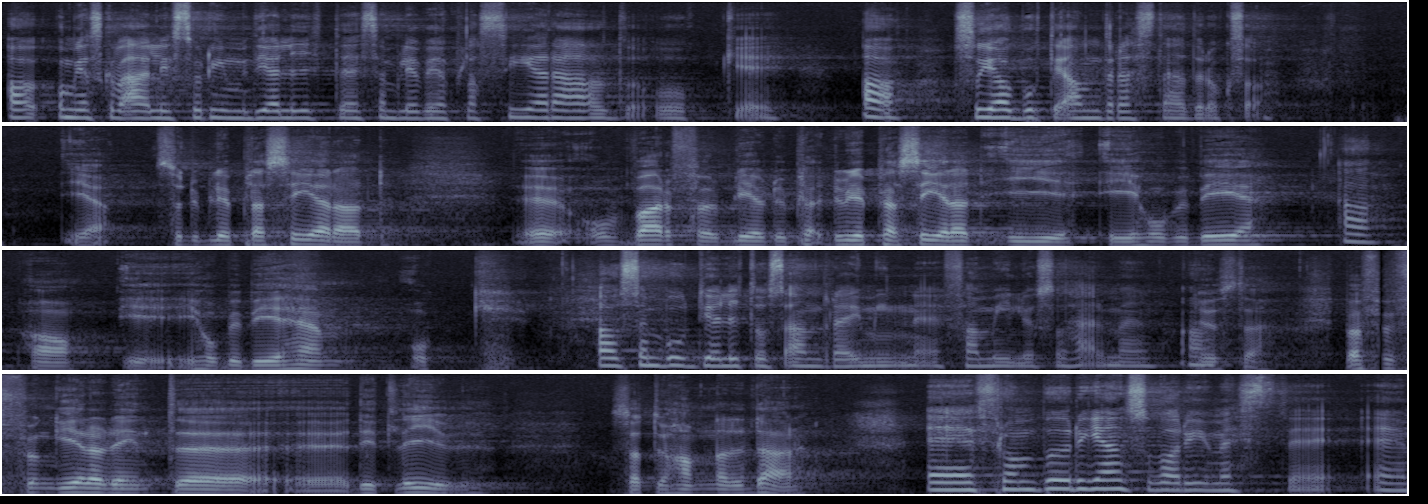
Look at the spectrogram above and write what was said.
ja, om jag ska vara ärlig, så rymde jag lite. Sen blev jag placerad och ja, så jag har bott i andra städer också. Ja. Så du blev placerad. eh, Och varför blev du, du blev placerad i, i HBB? Ja. Ja, i, i HBB-hem och Ja, sen bodde jag lite hos andra i min eh, familj och så här. Men, ja. just det. Varför fungerade inte eh, ditt liv så att du hamnade där? Eh, från början så var det ju mest, eh,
